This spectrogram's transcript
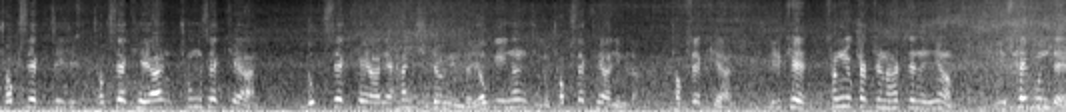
적색 지, 적색 해안, 청색 해안, 녹색 해안의 한 지점입니다. 여기는 지금 적색 해안입니다. 적색 해안. 이렇게 상륙 작전을 할 때는요. 이 세 군데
